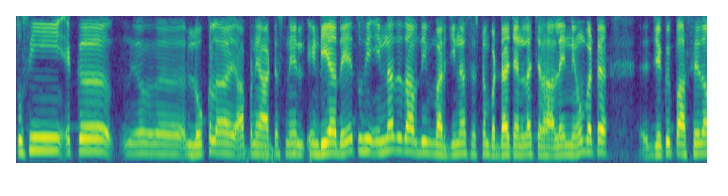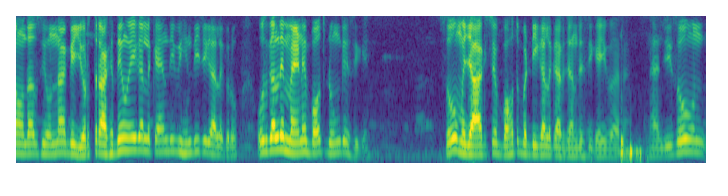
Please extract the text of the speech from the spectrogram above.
ਤੁਸੀਂ ਇੱਕ ਲੋਕਲ ਆਪਣੇ ਆਰਟਿਸਟ ਨੇ ਇੰਡੀਆ ਦੇ, ਤੁਸੀਂ ਇਹਨਾਂ ਦੇ ਤਾਂ ਆਪਦੀ ਮਰਜ਼ੀ ਨਾਲ ਸਿਸਟਮ ਵੱਡਾ ਚੈਨਲ ਚਲਾ ਲੈਂਦੇ ਹੋ ਬਟ ਜੇ ਕੋਈ ਪਾਸੇ ਦਾ ਆਉਂਦਾ, ਤੁਸੀਂ ਉਹਨਾਂ ਅੱਗੇ ਯੁਰਤ ਰੱਖਦੇ ਹੋ ਇਹ ਗੱਲ ਕਹਿਣ ਦੀ ਵੀ ਹਿੰਦੀ 'ਚ ਗੱਲ ਕਰੋ। ਉਸ ਗੱਲ ਦੇ ਮਾਇਨੇ ਬਹੁਤ ਡੂੰਘੇ ਸੀਗੇ। ਸੋ ਮਜ਼ਾਕ 'ਚ ਬਹੁਤ ਵੱਡੀ ਗੱਲ ਕਰ ਜਾਂਦੇ ਸੀ ਕਈ ਵਾਰ। ਹਾਂਜੀ ਸੋ ਹੁਣ,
